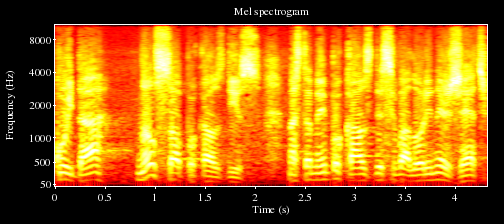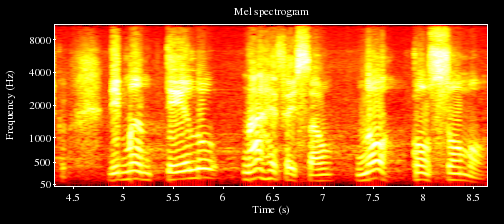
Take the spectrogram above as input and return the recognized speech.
cuidar não só por causa disso, mas também por causa desse valor energético, de mantê-lo na refeição no consumo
